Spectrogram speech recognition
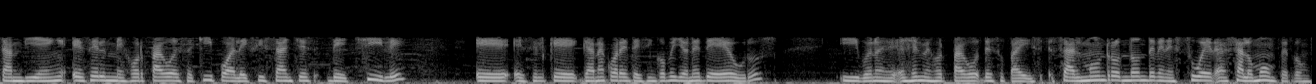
también es el mejor pago de su equipo. Alexis Sánchez, de Chile, eh, es el que gana 45 millones de euros. Y bueno, es es el mejor pago de su país. Salmón Rondón de Venezuela, Salomón, perdón,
